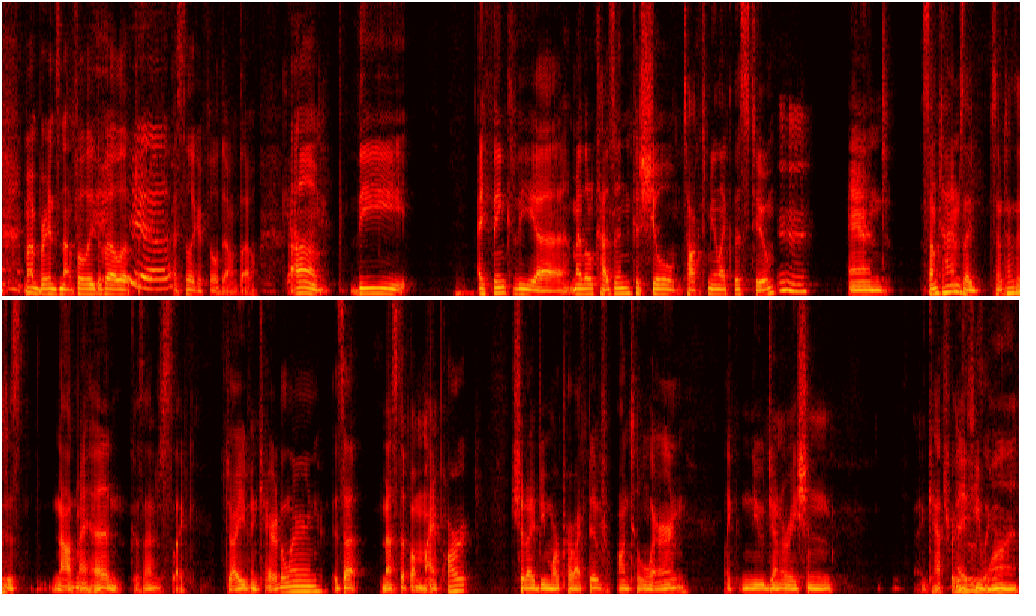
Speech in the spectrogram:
my brain's not fully developed. Yeah. I still like I fell down though. Um, the I think the uh, my little cousin because she'll talk to me like this too, Mm-hmm. and sometimes I sometimes I just nod my head because I'm just like, do I even care to learn? Is that messed up on my part? Should I be more proactive on to learn like new generation catchphrases? if you I guess? want,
